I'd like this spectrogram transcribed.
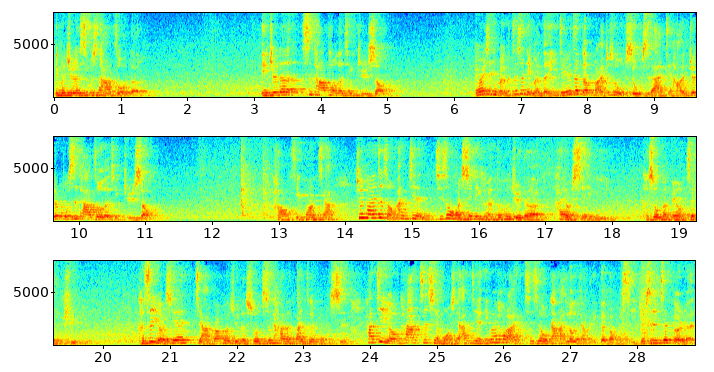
你们觉得是不是他做的？你觉得是他偷的，请举手。没关系，你们这是你们的意见，因为这个本来就是五十五十的案件。好，你觉得不是他做的，请举手。好情况下，就发现这种案件，其实我们心里可能都会觉得他有嫌疑，可是我们没有证据。可是有些检察官会觉得说，这是他的犯罪模式。他借由他之前某些案件，因为后来其实我刚才漏讲了一个东西，就是这个人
